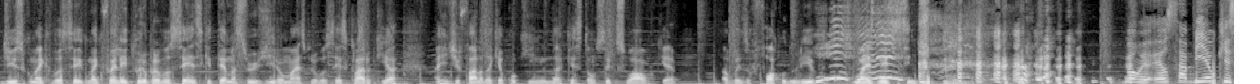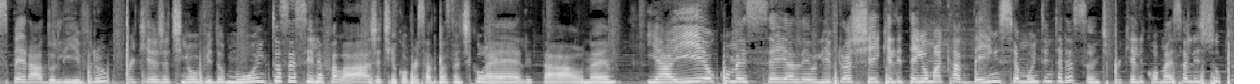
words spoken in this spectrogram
disso? Como é que você, como é que foi a leitura para vocês? Que temas surgiram mais para vocês? Claro que a, a gente fala daqui a pouquinho da questão sexual, que é talvez o foco do livro, mas nesse sentido. Bom, eu sabia o que esperar do livro, porque eu já tinha ouvido muito a Cecília falar, já tinha conversado bastante com ela e tal, né? E aí eu comecei a ler o livro, eu achei que ele tem uma cadência muito interessante, porque ele começa ali super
